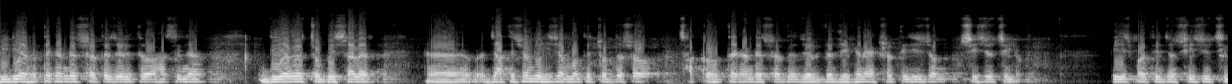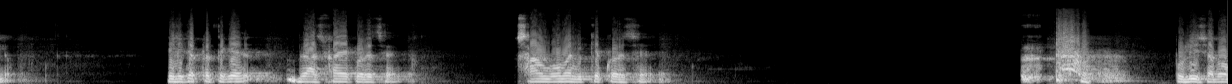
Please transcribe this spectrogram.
বিডিআর হত্যাকাণ্ডের সাথে জড়িত হাসিনা দুই হাজার চব্বিশ সালের জাতিসংঘের হিসাব মতে চোদ্দশো ছাত্র হত্যাকাণ্ডের সাথে জড়িত যেখানে একশো জন শিশু ছিল, তিরিশ পঁয়ত্রিশ জন শিশু ছিল। হেলিকপ্টার থেকে ব্রাশ ফায়ার করেছে সাউন্ড বোমা নিক্ষেপ করেছে। পুলিশ এবং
